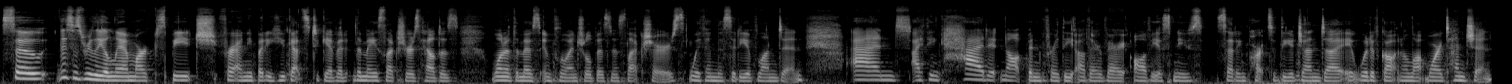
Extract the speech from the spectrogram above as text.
So, this is really a landmark speech for anybody who gets to give it. The Mace Lecture is hailed as one of the most influential business lectures within the City of London. And I think, had it not been for the other very obvious news setting parts of the agenda, it would have gotten a lot more attention.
